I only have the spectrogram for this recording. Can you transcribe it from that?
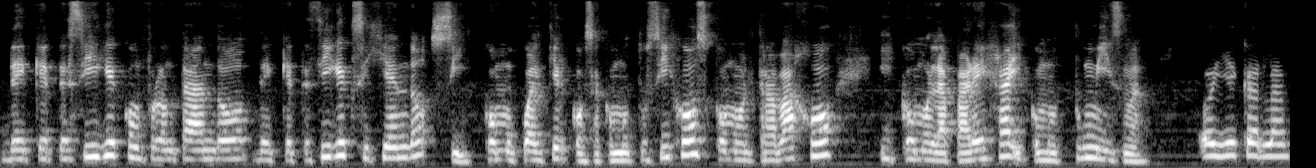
de que te sigue confrontando, de que te sigue exigiendo, sí, como cualquier cosa, como tus hijos, como el trabajo y como la pareja y como tú misma. Oye, Carla,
